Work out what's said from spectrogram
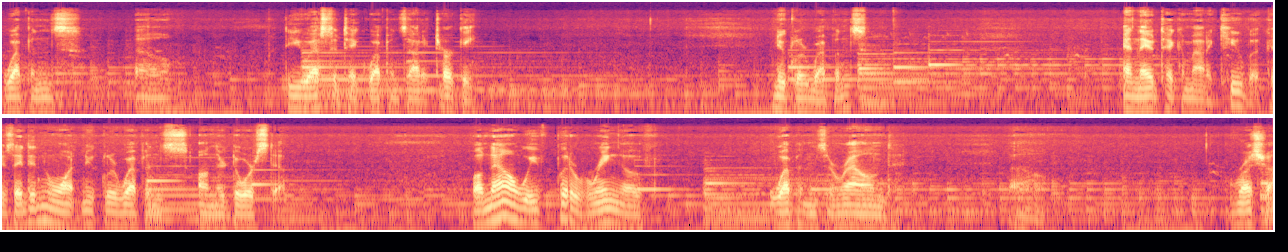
weapons, uh, the U.S. to take weapons out of Turkey, nuclear weapons, and they would take them out of Cuba because they didn't want nuclear weapons on their doorstep. Well, now we've put a ring of weapons around Russia,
